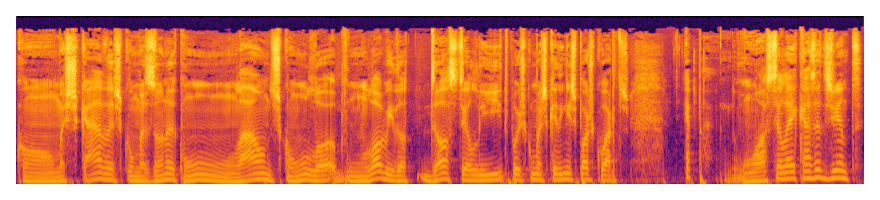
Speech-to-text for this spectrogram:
com umas escadas, com uma zona, com um lounge, com um, lo lobby de hostel e depois com umas escadinhas para os quartos. Epá, um hostel é casa de gente.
